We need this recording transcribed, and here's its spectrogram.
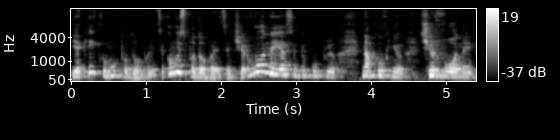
який кому подобається. Комусь подобається червоний, я собі куплю на кухню червоний,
